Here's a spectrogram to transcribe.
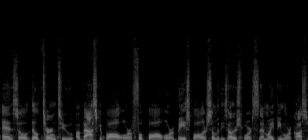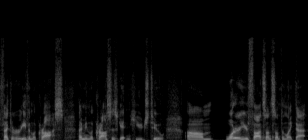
and so they'll turn to a basketball or a football or a baseball or some of these other sports that might be more cost effective, or even lacrosse. I mean, lacrosse is getting huge too. Um, what are your thoughts on something like that?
